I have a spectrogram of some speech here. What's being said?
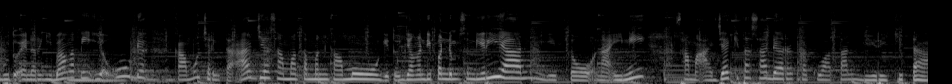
butuh energi banget nih, ya udah kamu cerita aja sama temen kamu gitu, jangan dipendem sendirian gitu. Nah ini sama aja kita sadar kekuatan diri kita.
